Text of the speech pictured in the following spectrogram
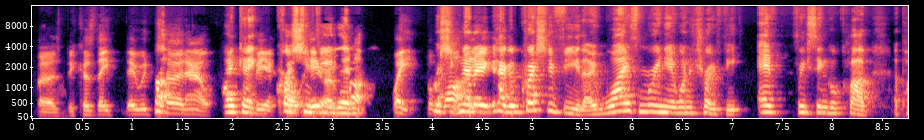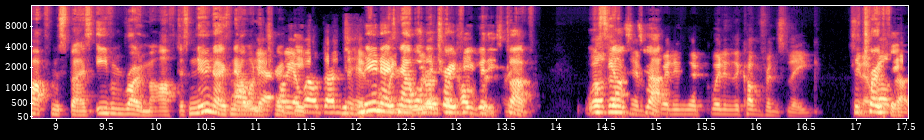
Spurs because they they would but, turn out okay, to be a question for you then. Wait, but question, why? No, no, hang on. Question for you though: Why has Mourinho won a trophy every single club apart from Spurs, even Roma? After Nuno's now oh, won yeah. a trophy. Oh yeah, well done to him. Nuno's now won a trophy with his club. What's well the answer to that? Winning the winning the Conference League. It's a trophy. Well,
